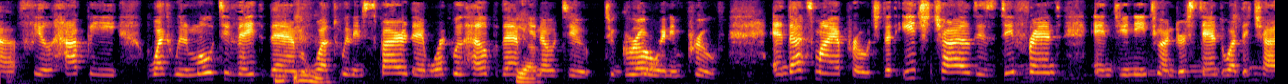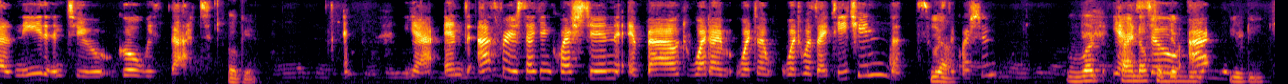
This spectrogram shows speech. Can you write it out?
uh, feel happy what will motivate them what will inspire them what will help them Yeah. you know to to grow and improve and that's my approach that each child is different and you need to understand what the child need and to go with that Okay. yeah and as for your second question about what i what I, what was i teaching that was Yeah. the question What Yeah, kind of so subject do I- you teach?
